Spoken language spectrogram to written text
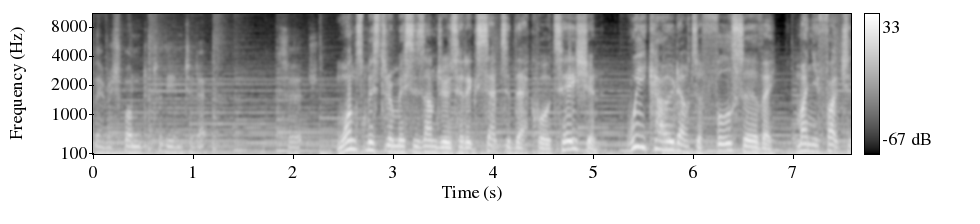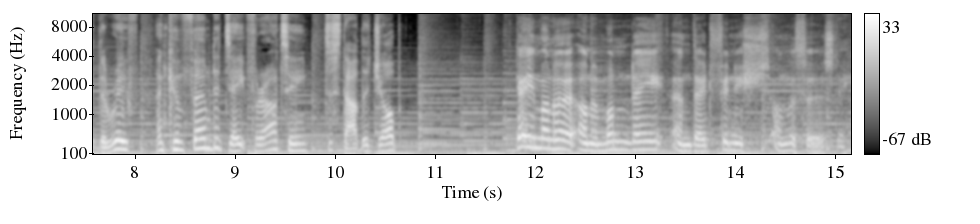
They responded to the internet search. Once Mr. and Mrs. Andrews had accepted their quotation, we carried out a full survey, manufactured the roof, and confirmed a date for our team to start the job. Came on a, on a Monday and they'd finish on the Thursday.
